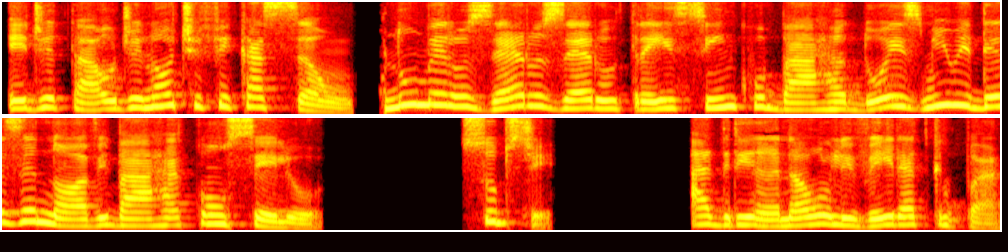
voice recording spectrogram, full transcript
Edital de Notificação, número 0035-2019-Conselho. Subst. Adriana Oliveira Cupa.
